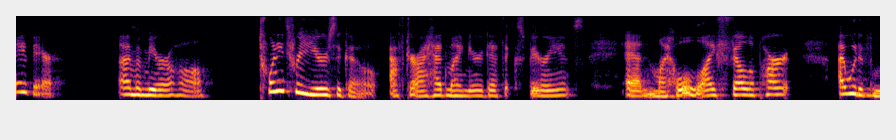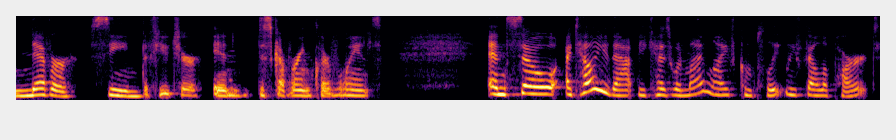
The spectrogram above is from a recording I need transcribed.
Hey there, I'm Amira Hall. 23 years ago, after I had my near-death experience and my whole life fell apart, I would have never seen the future in discovering clairvoyance. And so I tell you that because when my life completely fell apart,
